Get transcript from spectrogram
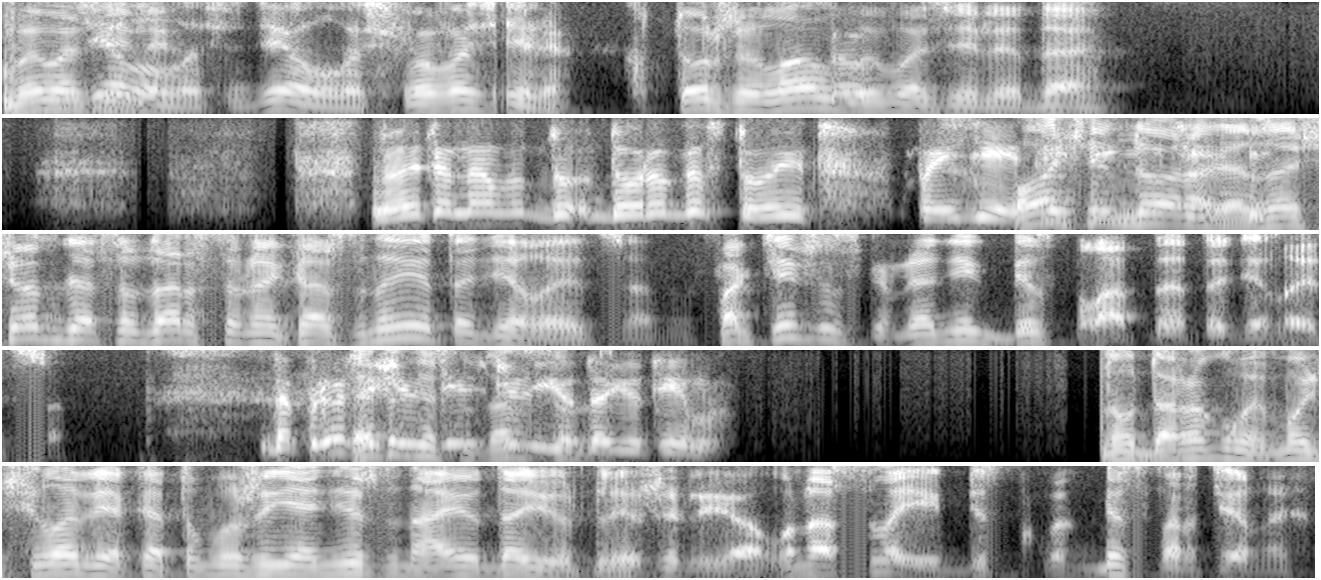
Вывозили. Делалось, делалось, вывозили. Кто желал, вывозили, да. Но это нам дорого стоит, по идее. Очень дорого. За счет государственной казны это делается. Фактически для них бесплатно это делается. Да плюс Это еще государство- жилье дают им. Ну, дорогой мой человек, этому же я не знаю, дают ли жилье. У нас своих без, бесквартирных.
